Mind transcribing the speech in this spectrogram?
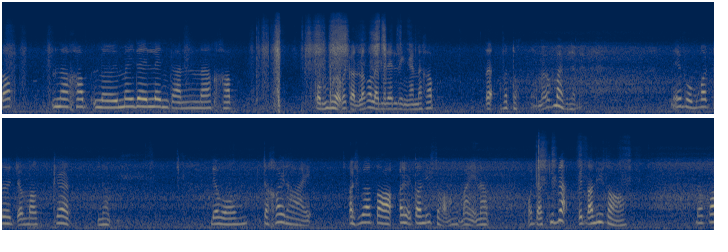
ล็อกนะครับ เลยไม่ได้เล่นกันนะครับ ผมเผลอไปก่อนแล้วก็เลยไม่ได้เล่นกันนะครับ แต่พอตกไม่ไม่เป็นไรเป็นไรนี่ผมก็จะจะมาแก้นะครับเดี๋ยวผมจะค่อยถ่าย เอาชีวิตต่อเอ้ยตอนที่สองใหม่นะครับออกจากคลิปเนี้ยเป็นตอนที่สอง แล้วก็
